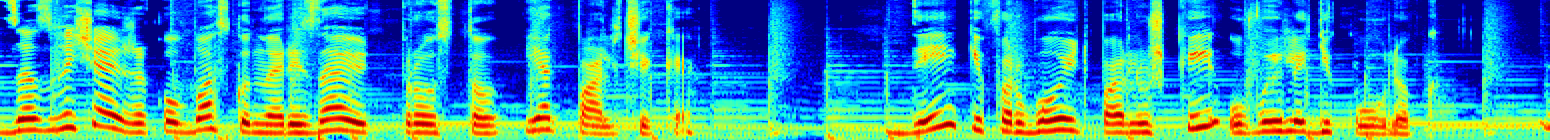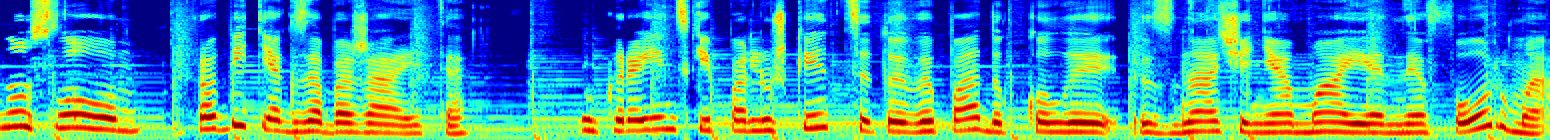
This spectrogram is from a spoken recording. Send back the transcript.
Зазвичай же ковбаску нарізають просто як пальчики. Деякі формують палюшки у вигляді кульок. Ну, словом, робіть як забажаєте. Українські палюшки це той випадок, коли значення має не форма,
